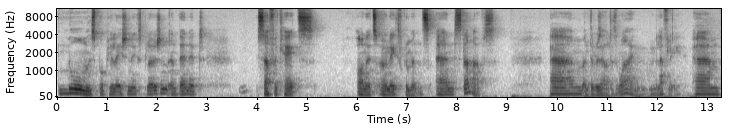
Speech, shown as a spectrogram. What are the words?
enormous population explosion and then it suffocates on its own excrements and starves. Um, and the result is wine. Lovely. Um,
